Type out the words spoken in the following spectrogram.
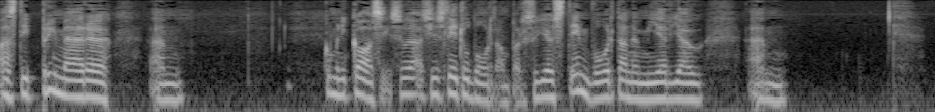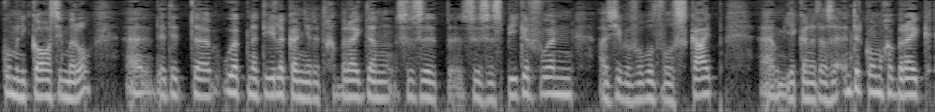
as die primêre ehm um, kommunikasie. So as jy sleutelbord amper, so jou stem word dan nou meer jou ehm um, kommunikasiemiddel. Uh, dit het uh, ook natuurlik kan jy dit gebruik dan soos 'n soos 'n speakerfoon as jy byvoorbeeld wil Skype. Ehm um, jy kan dit as 'n interkom gebruik,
